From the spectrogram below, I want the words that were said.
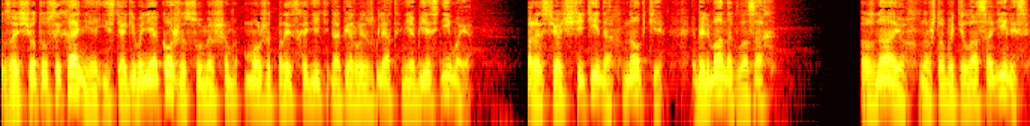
за счет усыхания и стягивания кожи с умершим может происходить, на первый взгляд, необъяснимое. Растет щетина, ногти, бельма на глазах. Знаю, но чтобы тела садились.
